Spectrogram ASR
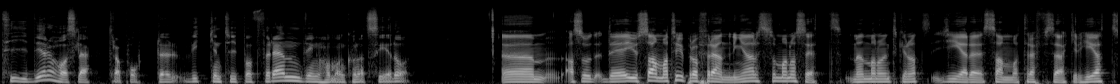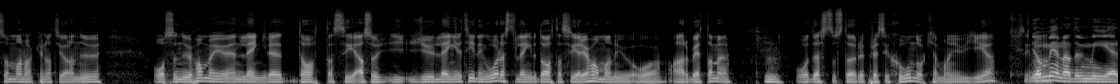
tidigare har släppt rapporter, vilken typ av förändring har man kunnat se då? Um, alltså det är ju samma typer av förändringar som man har sett, men man har inte kunnat ge det samma träffsäkerhet som man har kunnat göra nu. Och så nu har man ju en längre dataserie, alltså ju, ju längre tiden går desto längre dataserie har man ju att, att arbeta med. Mm. Och desto större precision då kan man ju ge sina... Jag menade mer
